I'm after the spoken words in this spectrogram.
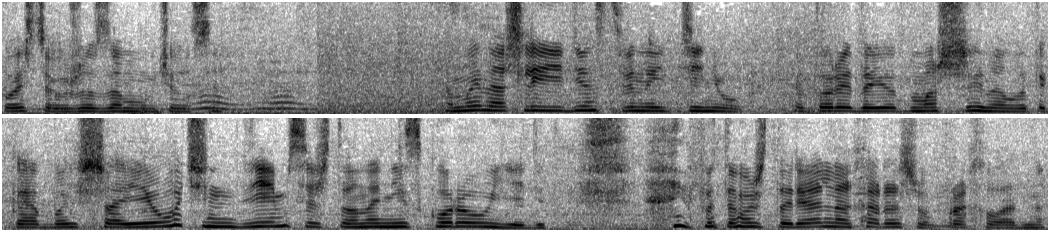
Костя уже замучился. А мы нашли единственный тенек, который дает машина вот такая большая. И очень надеемся, что она не скоро уедет. Потому что реально хорошо, прохладно.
